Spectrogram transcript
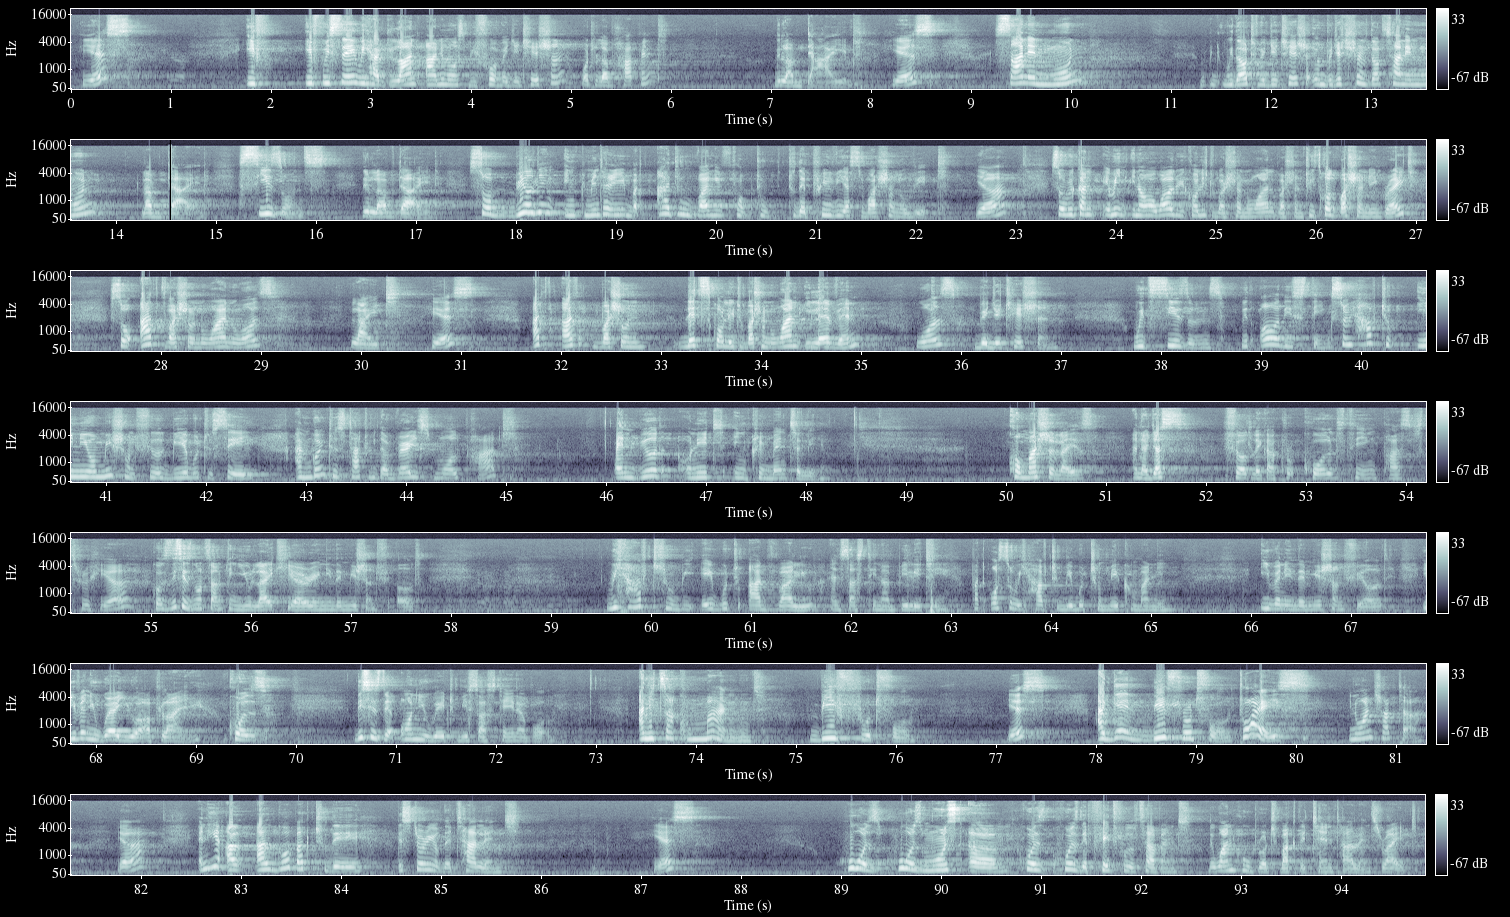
Yes? If if we say we had land animals before vegetation, what will have happened? They'll have died. Yes? Sun and moon, without vegetation, um, vegetation without sun and moon, love died. Seasons, they love died. So building incrementally, but adding value from, to, to the previous version of it. Yeah? So we can, I mean, in our world, we call it version one, version two. It's called versioning, right? So Earth version one was light. Yes? At, at version, let's call it version 111, was vegetation. with seasons, with all these things. So you have to, in your mission field, be able to say, I'm going to start with a very small part and build on it incrementally. Commercialize. And I just felt like a cold thing passed through here, because this is not something you like hearing in the mission field. We have to be able to add value and sustainability, but also we have to be able to make money, even in the mission field, even in where you are applying, because this is the only way to be sustainable. And it's a command be fruitful. Yes? Again, be fruitful. Twice in one chapter. Yeah? And here I'll, I'll go back to the, the story of the talent. Yes? Who was, who was most, um, who, was, who was the faithful servant? The one who brought back the 10 talents, right?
